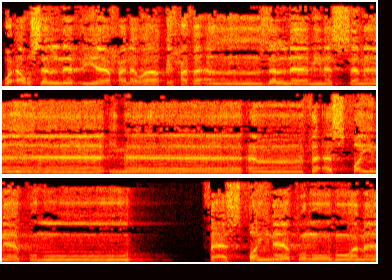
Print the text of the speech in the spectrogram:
وأرسلنا الرياح لواقح فأنزلنا من السماء ماء فأسقيناكموه فأسقيناكموه وما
